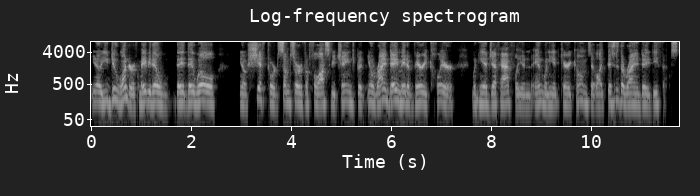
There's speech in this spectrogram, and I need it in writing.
You know, you do wonder if maybe they'll they they will you know shift towards some sort of a philosophy change. But you know, Ryan Day made it very clear when he had Jeff Hafley and and when he had Kerry Coombs that like this is the Ryan Day defense.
